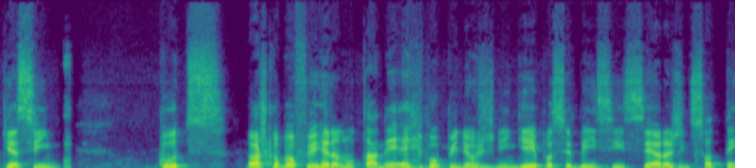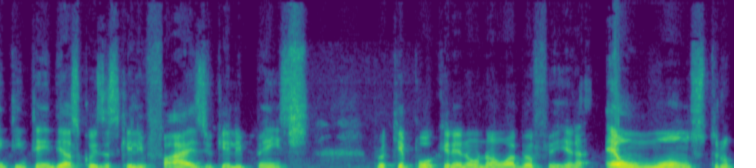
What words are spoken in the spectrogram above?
que assim, putz, eu acho que o Abel Ferreira não tá nem aí pra opinião de ninguém, pra ser bem sincero. A gente só tenta entender as coisas que ele faz e o que ele pensa, porque, pô, querendo ou não, o Abel Ferreira é um monstro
